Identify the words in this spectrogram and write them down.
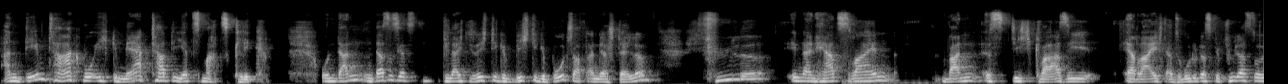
an dem Tag, wo ich gemerkt hatte, jetzt macht's Klick. Und dann, und das ist jetzt vielleicht die richtige, wichtige Botschaft an der Stelle, fühle in dein Herz rein, wann es dich quasi erreicht. Also wo du das Gefühl hast, so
